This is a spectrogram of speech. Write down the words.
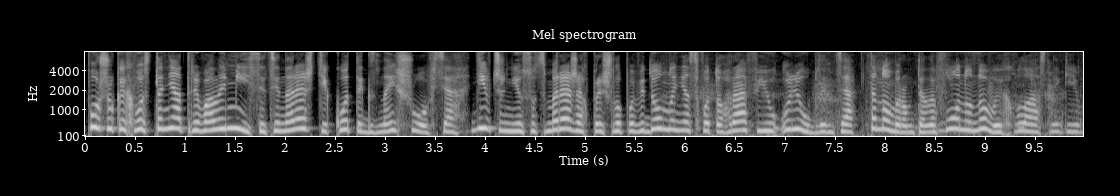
Пошуки хвостання тривали місяці. нарешті котик знайшовся. Дівчині у соцмережах прийшло повідомлення з фотографією улюбленця та номером телефону нових власників.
